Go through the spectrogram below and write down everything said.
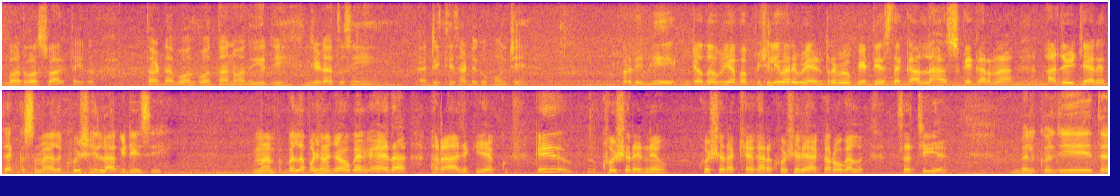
ਬਹੁਤ ਬਹੁਤ ਸਵਾਗਤ ਹੈ ਜੀ ਤੁਹਾਡਾ। ਤੁਹਾਡਾ ਬਹੁਤ ਬਹੁਤ ਧੰਨਵਾਦ ਵੀਰ ਜੀ ਜਿਹੜਾ ਤੁਸੀਂ ਅੱਜ ਇੱਥੇ ਸਾਡੇ ਕੋਲ ਪਹੁੰਚੇ। ਪ੍ਰਦੀਪ ਜੀ। ਜਦੋਂ ਵੀ ਆਪਾਂ ਪਿਛਲੀ ਵਾਰ ਵੀ ਇੰਟਰਵਿਊ ਕੀਤੀ ਸੀ ਤਾਂ ਗੱਲ ਹੱਸ ਕੇ ਕਰਨਾ ਅੱਜ ਵੀ ਚਿਹਰੇ ਤੇ ਇੱਕ ਸਮੈਲ ਖੁਸ਼ੀ ਲੱਗ ਜੀ ਸੀ। ਮੈਂ ਪਹਿਲਾਂ ਪੁੱਛਣਾ ਚਾਹੂੰਗਾ ਕਿ ਇਹਦਾ ਰਾਜ ਕੀ ਹੈ? ਕਿ ਖੁਸ਼ ਰਹਿੰਦੇ ਹੋ? ਖੁਸ਼ ਰੱਖਿਆ ਕਰ, ਖੁਸ਼ ਰਿਹਾ ਕਰੋ ਗੱਲ, ਸੱਚੀ ਹੈ। ਬਿਲਕੁਲ ਜੀ, ਇਹ ਤਾਂ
